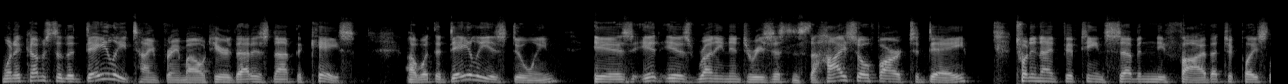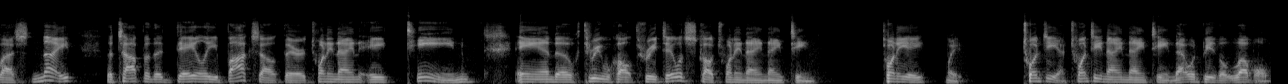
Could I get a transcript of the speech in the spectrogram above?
When it comes to the daily time frame out here, that is not the case. Uh, what the daily is doing is it is running into resistance. The high so far today, 2915.75, that took place last night. The top of the daily box out there, 2918, and uh, three, we'll call it three, let's just call it 2919. 28, wait, 20, yeah, 29.19. That would be the level.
